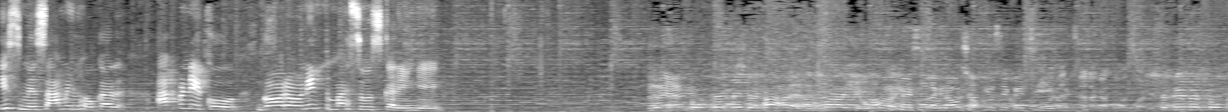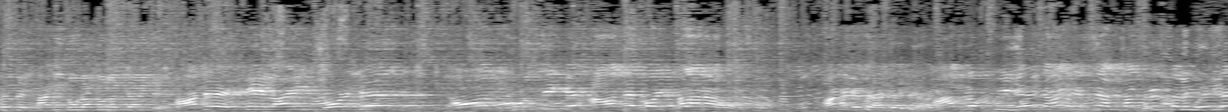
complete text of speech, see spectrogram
इसमें शामिल होकर अपने को गौरवान्वित महसूस करेंगे। आपको कैसा लग रहा है और शादियों से कैसी है? इतने में सोफे में खाली दूल्हा दुल्हन जाएँगे। आगे की लाइन छोड़ के और कुर्सी के आगे कोई खड़ा ना हो। आगे से हट जाइए। आप लोग पीछे जाए इससे अच्छा दृश्य देखेंगे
